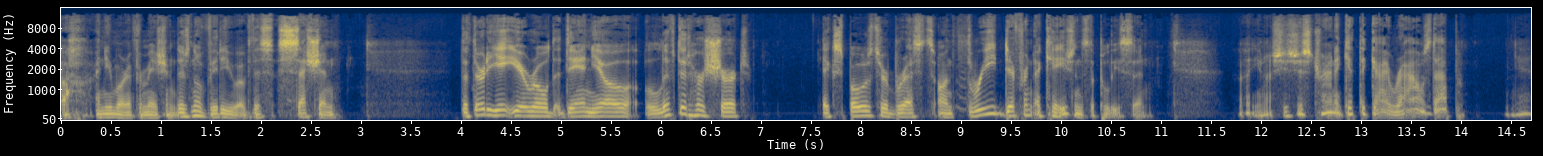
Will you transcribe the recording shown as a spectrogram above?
I need more information. There's no video of this session. The 38 year old Danielle lifted her shirt, exposed her breasts on three different occasions, the police said. Uh, you know, she's just trying to get the guy roused up. Yeah.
